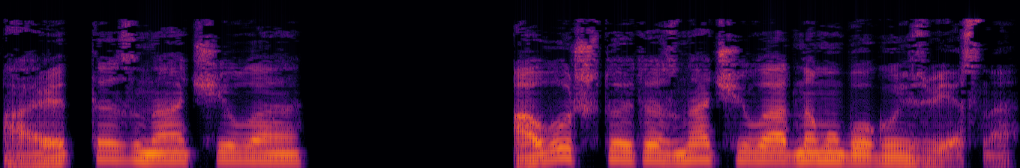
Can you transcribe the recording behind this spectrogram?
А это значило... А вот что это значило, одному богу известно.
